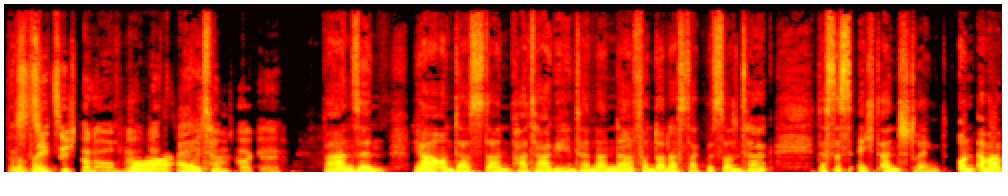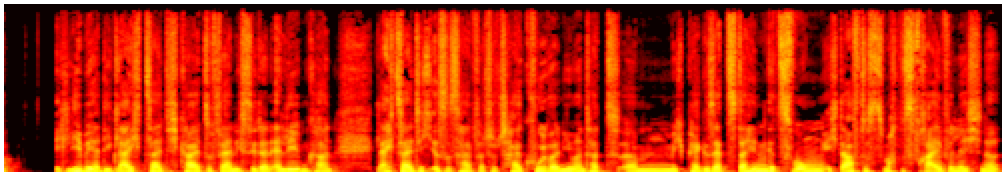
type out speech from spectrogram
Das also, zieht sich dann auch, ne? Boah, Alter. Tag, Wahnsinn. Ja, und das dann ein paar Tage hintereinander, von Donnerstag bis Sonntag, das ist echt anstrengend. Und aber ich liebe ja die Gleichzeitigkeit, sofern ich sie dann erleben kann. Gleichzeitig ist es halt total cool, weil niemand hat ähm, mich per Gesetz dahin gezwungen. Ich darf das, macht das freiwillig, ne?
